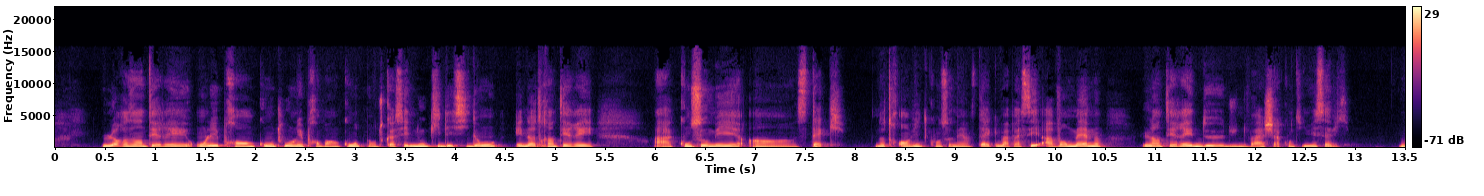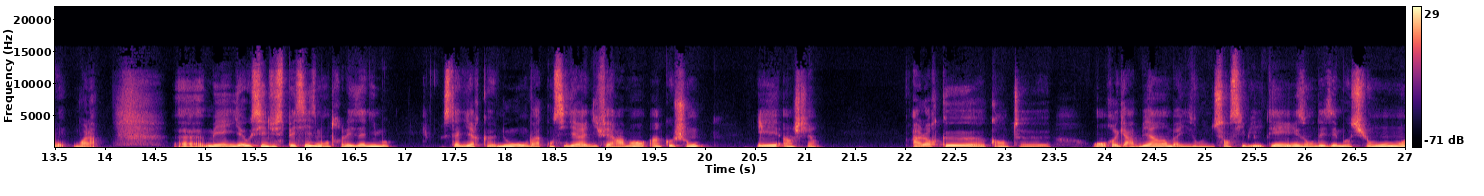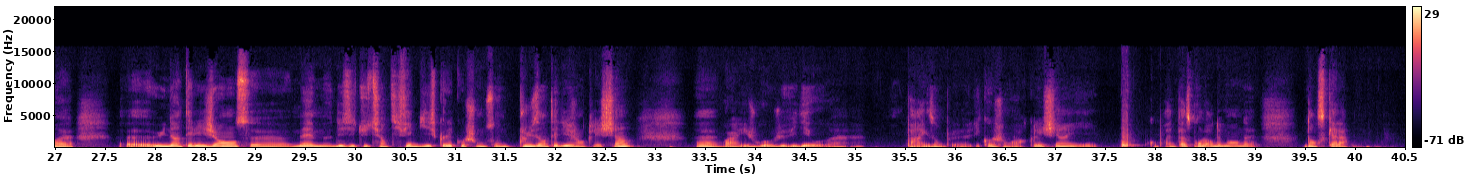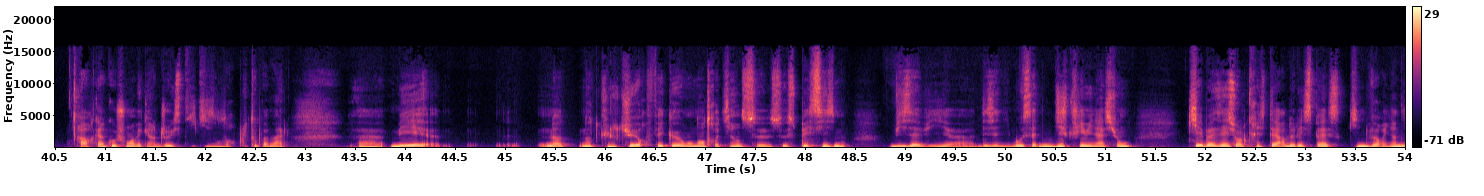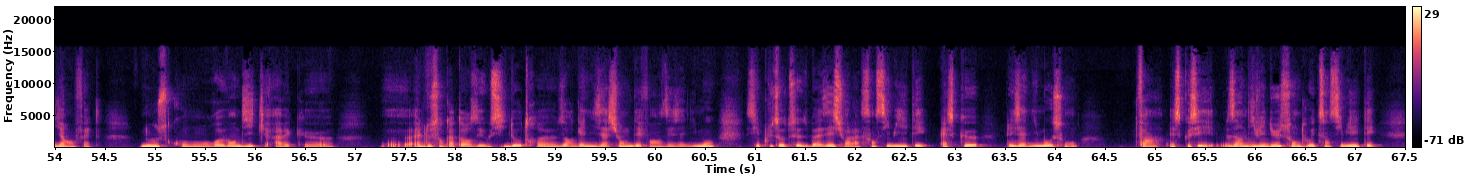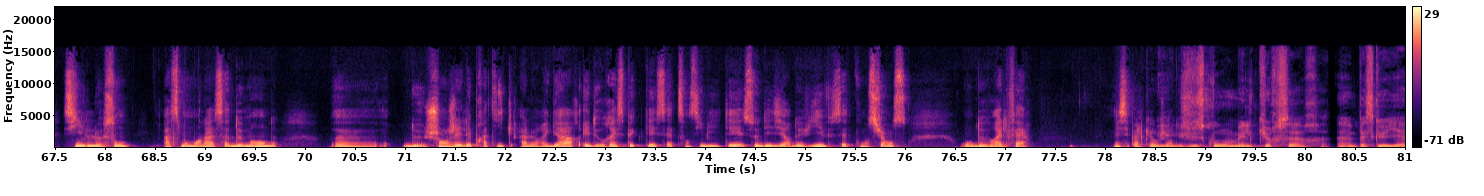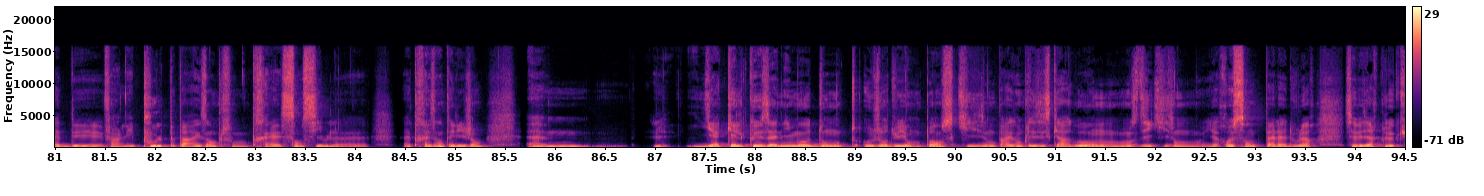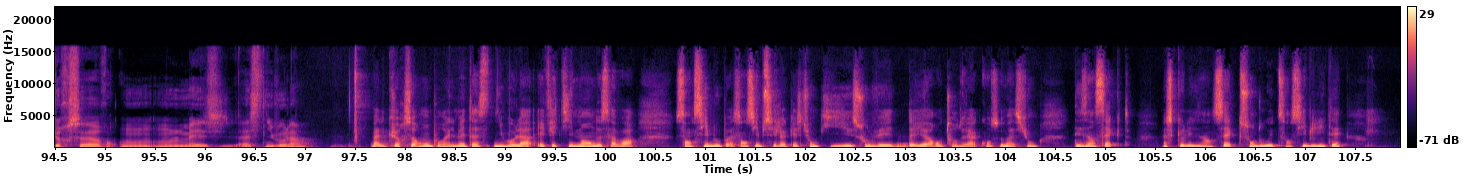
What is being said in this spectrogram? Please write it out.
leurs intérêts, on les prend en compte ou on les prend pas en compte, mais en tout cas c'est nous qui décidons. Et notre intérêt à consommer un steak, notre envie de consommer un steak, va passer avant même l'intérêt d'une vache à continuer sa vie. Bon, voilà. Euh, mais il y a aussi du spécisme entre les animaux. C'est-à-dire que nous, on va considérer différemment un cochon et un chien. Alors que euh, quand euh, on regarde bien, bah, ils ont une sensibilité, ils ont des émotions, une intelligence. Même des études scientifiques disent que les cochons sont plus intelligents que les chiens. voilà, ils jouent aux jeux vidéo, par exemple, les cochons, alors que les chiens, ils comprennent pas ce qu'on leur demande dans ce cas-là. Alors qu'un cochon avec un joystick, ils en sortent plutôt pas mal. mais notre, notre, culture fait qu'on entretient ce, ce spécisme vis-à-vis -vis, des animaux, cette discrimination qui est basé sur le critère de l'espèce, qui ne veut rien dire en fait. Nous, ce qu'on revendique avec euh, euh L214 et aussi d'autres euh, organisations de défense des animaux, c'est plutôt de se baser sur la sensibilité. Est-ce que les animaux sont, enfin, est-ce que ces individus sont doués de sensibilité? S'ils le sont, à ce moment-là, ça demande euh, de changer les pratiques à leur égard et de respecter cette sensibilité, ce désir de vivre, cette conscience. On devrait le faire mais c'est pas le cas aujourd'hui. Jusqu'où on met le curseur? Euh, Parce qu'il y a des, enfin, les poulpes par exemple sont très sensibles, euh, très intelligents. Il y a quelques animaux dont aujourd'hui on pense qu'ils ont, par exemple les escargots, on, se dit qu'ils ont, ils ressentent pas la douleur. Ça veut dire que le curseur, on, on le met à ce niveau-là? Bah, le curseur, on pourrait le mettre à ce niveau-là, effectivement, de savoir sensible ou pas sensible. C'est la question qui est soulevée d'ailleurs autour de la consommation des insectes. Est-ce que les insectes sont doués de sensibilité?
